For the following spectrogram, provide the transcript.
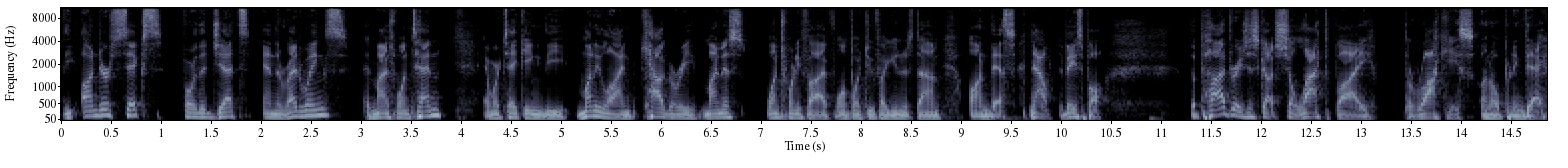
the under six for the Jets and the Red Wings at minus 110. And we're taking the money line Calgary minus 125, 1.25 units down on this. Now, to baseball. The Padres just got shellacked by the Rockies on opening day.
